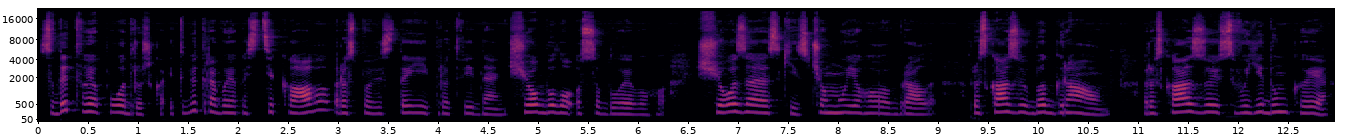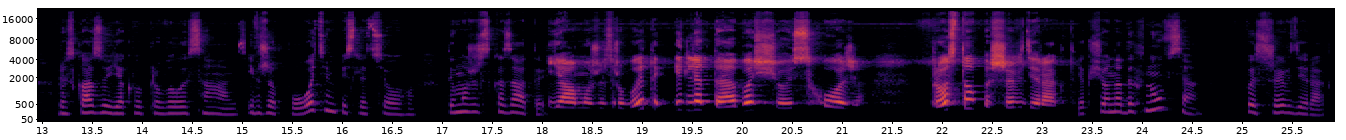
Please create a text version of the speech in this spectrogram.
сидить твоя подружка, і тобі треба якось цікаво розповісти їй про твій день, що було особливого, що за ескіз, чому його обрали. Розказуй бекграунд, розказуй свої думки, розказуй, як ви провели сеанс. І вже потім, після цього, ти можеш сказати: Я можу зробити і для тебе щось схоже. Просто пиши в Дірект. Якщо надихнувся, пиши в Дірект.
